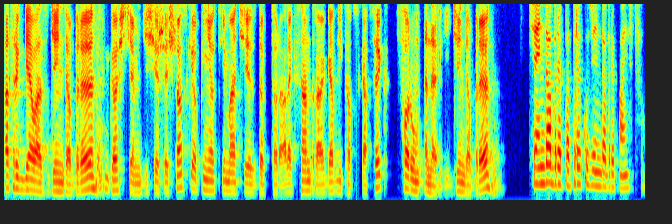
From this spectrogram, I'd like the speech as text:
Patryk Białas, dzień dobry. Gościem dzisiejszej Śląskiej Opinii o Klimacie jest dr Aleksandra Gawlikowska-Fyk, Forum Energii. Dzień dobry. Dzień dobry Patryku, dzień dobry Państwu.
